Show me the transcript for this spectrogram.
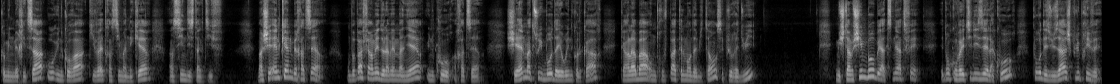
comme une mechitza ou une kora qui va être un simaneker, un signe distinctif. On ne peut pas fermer de la même manière une cour, un chatser. Chez Matsuibo Dayorin Kolkar, car là-bas on ne trouve pas tellement d'habitants, c'est plus réduit. Mishtam Shimbo Et donc on va utiliser la cour pour des usages plus privés.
